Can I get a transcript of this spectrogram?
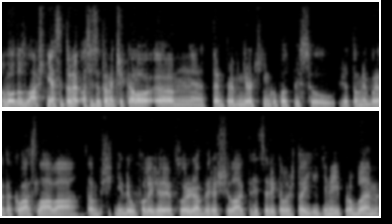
No bylo to zvláštní, asi, to ne, asi se to nečekalo um, ten první ročník o podpisu, že to nebude taková sláva. Tam všichni doufali, že Florida vyřešila, teď se říkalo, že to je jediný problém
